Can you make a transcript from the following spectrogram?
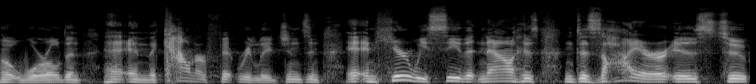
world and, and the counter counterfeit religions. And, and here we see that now his desire is to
